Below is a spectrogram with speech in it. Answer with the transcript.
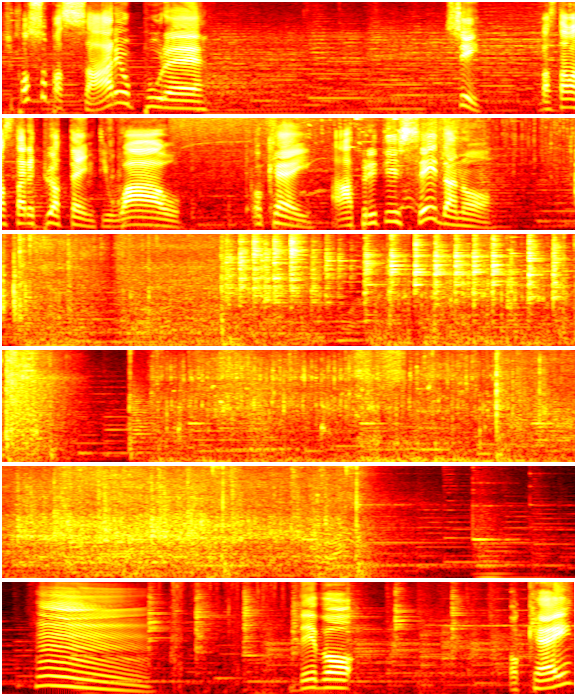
Ci posso passare oppure... Sì, bastava stare più attenti. Wow. Ok, apriti il sedano. Devo... Ok.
